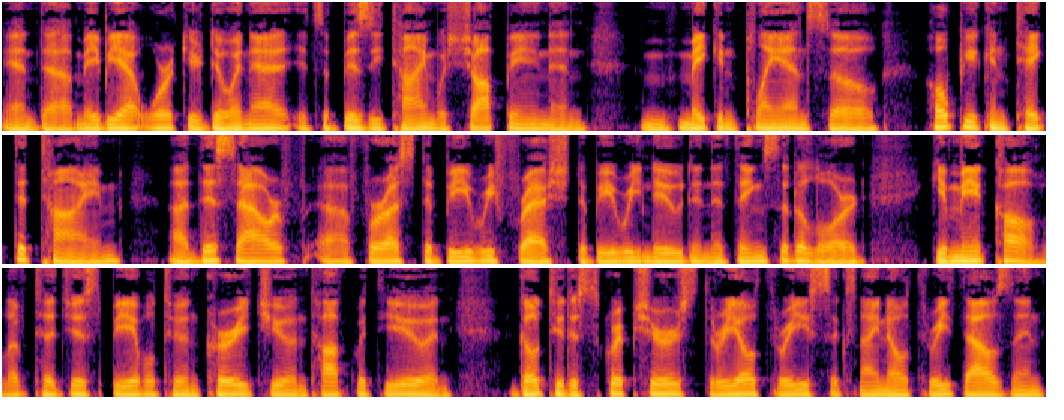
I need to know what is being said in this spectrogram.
and uh, maybe at work you're doing that. It's a busy time with shopping and making plans. So hope you can take the time uh, this hour uh, for us to be refreshed, to be renewed in the things of the Lord. Give me a call. Love to just be able to encourage you and talk with you and go to the scriptures 303 690 3000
